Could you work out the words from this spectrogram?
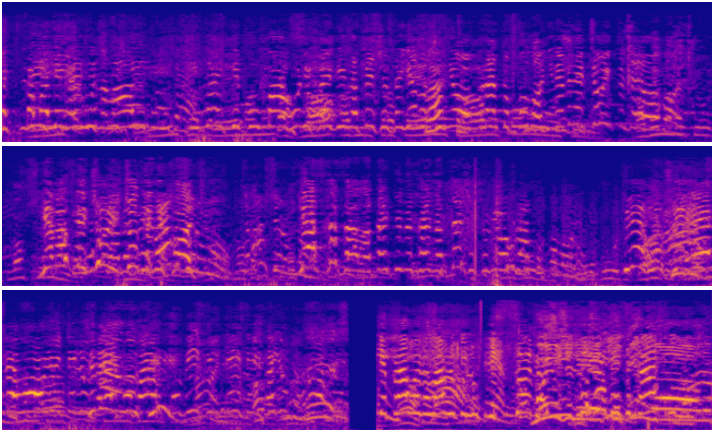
Відкрийте ручки. Дайте бумагу, нехай він напише заяву, що в нього брат у полоні. Ви мене чуєте, що я говорю? Я вас не чую, що ти не хочу. Я сказала, дайте нехай напише, що в нього брат у полоні. Чи ви глухі? Не виловлюйте людей, по 8 тисяч дають гроші. Право вилавити людину. Ми Мою жилетку підклали,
